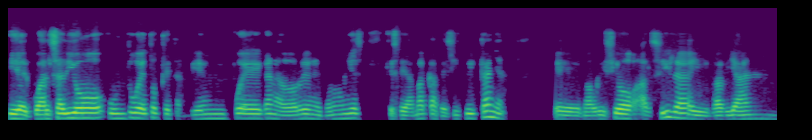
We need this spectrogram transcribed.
y del cual salió un dueto que también fue ganador en el Núñez, que se llama Cafecito y Caña. Eh, Mauricio Arcila y Fabián,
